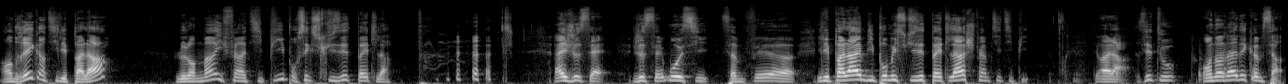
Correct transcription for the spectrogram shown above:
André, quand il est pas là, le lendemain, il fait un Tipeee pour s'excuser de pas être là. ah, je sais, je sais, moi aussi. Ça me fait. euh, Il est pas là, il me dit pour m'excuser de pas être là, je fais un petit Tipeee. Voilà, c'est tout. On en a des comme ça.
